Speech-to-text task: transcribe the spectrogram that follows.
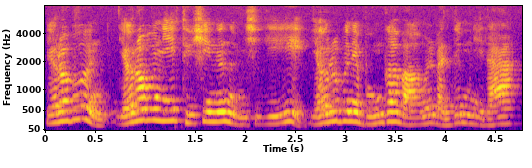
여러분, 여러분이 드시는 음식이 여러분의 몸과 마음을 만듭니다.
